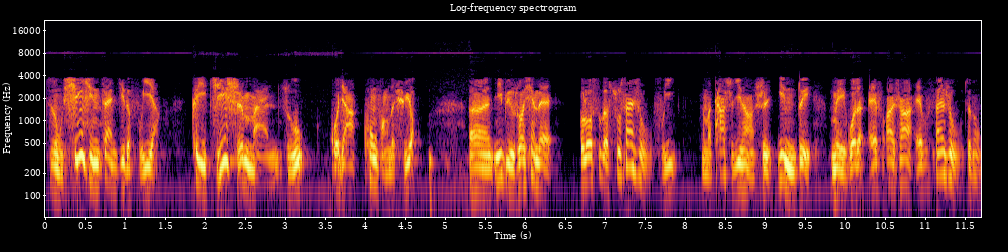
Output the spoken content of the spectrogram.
这种新型战机的服役啊，可以及时满足国家空防的需要。呃，你比如说现在俄罗斯的苏三十五服役，那么它实际上是应对美国的 F 二十二、F 三十五这种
